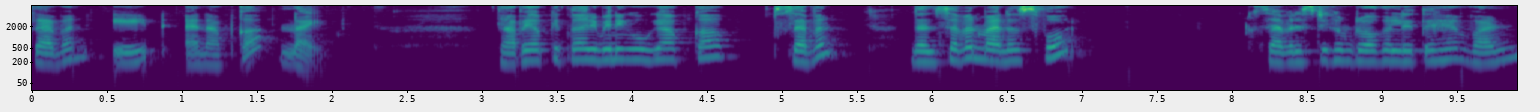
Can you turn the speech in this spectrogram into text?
seven eight and आपका नाइन यहाँ पे आप कितना रिमेनिंग हो गया आपका? Seven then seven minus four seven stick हम ड्रॉ कर लेते हैं। One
